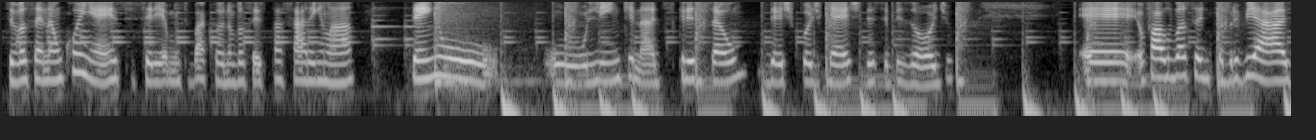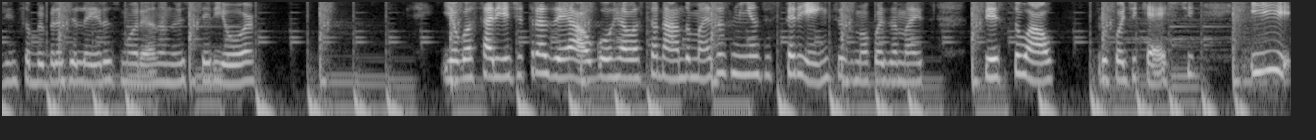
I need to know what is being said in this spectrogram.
Se você não conhece, seria muito bacana vocês passarem lá. Tem o, o link na descrição deste podcast, desse episódio. É, eu falo bastante sobre viagens, sobre brasileiros morando no exterior. E eu gostaria de trazer algo relacionado mais às minhas experiências, uma coisa mais pessoal para o podcast. E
